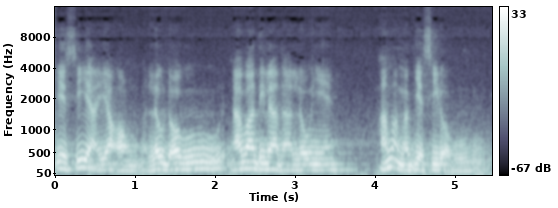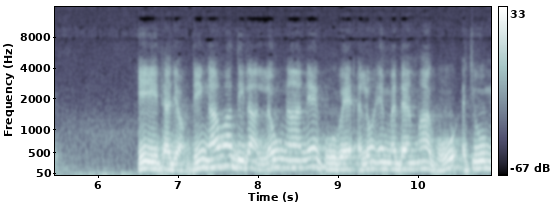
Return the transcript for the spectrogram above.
ပစ္စည်းရရောက်အောင်မလုပ်တော့ဘူးငါးပါးသီလသာလုံရင်ဘာမှမပစ္စည်းတော့ဘူးအေးဒါကြောင့်ဒီငါးပါးသီလလုံနာနဲ့ကိုပဲအလွန်အမတန်မှကိုအကျိုးမ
